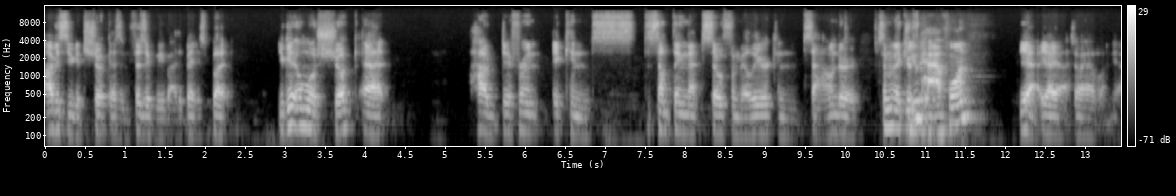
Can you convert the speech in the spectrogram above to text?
obviously you get shook as in physically by the bass, but you get almost shook at how different it can something that's so familiar can sound or something like Do you have one? Yeah yeah yeah. So i have one yeah.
